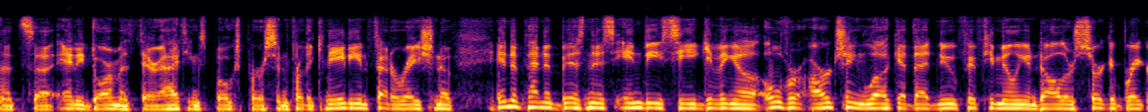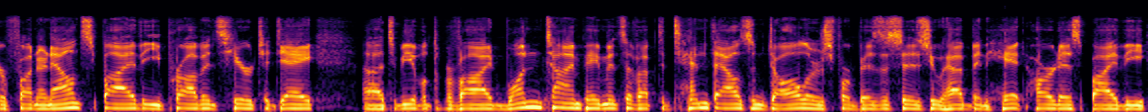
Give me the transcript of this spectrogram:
That's uh, Annie Dormuth, their acting spokesperson for the Canadian Federation of Independent Business in BC, giving an overarching look at that new $50 million circuit breaker fund announced by the province here today uh, to be able to provide one time payments of up to $10,000 for businesses who have been hit hardest by the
